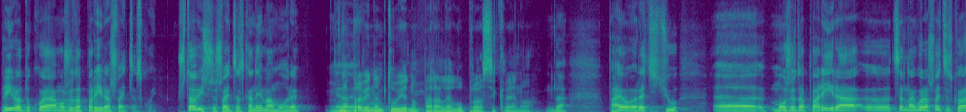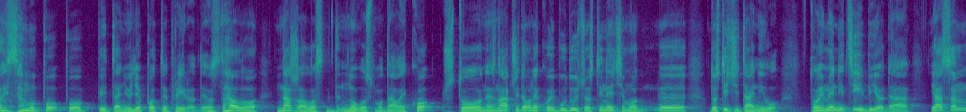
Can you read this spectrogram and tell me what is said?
prirodu koja može da parira Švajcarskoj. Što više, Švajcarska nema more. E, Napravi nam tu jednu paralelu, upravo si krenuo. Da. Pa evo, reći ću, može da parira e, Crna Gora Švajcarsko, ali samo po, po pitanju ljepote prirode. Ostalo, nažalost, mnogo smo daleko, što ne znači da u nekoj budućnosti nećemo e, dostići taj nivo. To je meni cilj bio da ja sam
